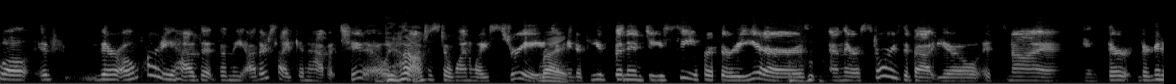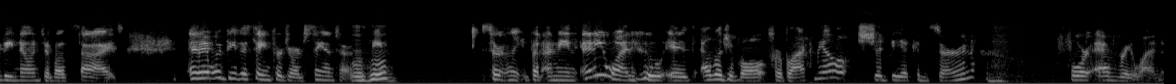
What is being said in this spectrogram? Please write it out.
well, if their own party has it, then the other side can have it too. It's yeah. not just a one way street. Right. I mean, if you've been in DC for 30 years and there are stories about you, it's not, I mean, they're, they're going to be known to both sides. And it would be the same for George Santos. Mm-hmm. I mean, certainly, but I mean, anyone who is eligible for blackmail should be a concern for everyone,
